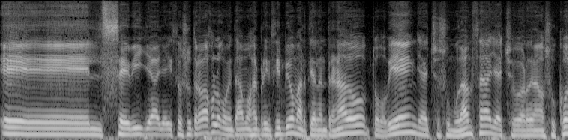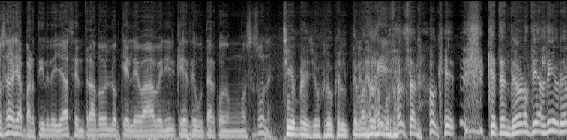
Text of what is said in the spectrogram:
El Sevilla ya hizo su trabajo, lo comentábamos al principio, Martial ha entrenado, todo bien, ya ha hecho su mudanza, ya ha hecho ordenado sus cosas y a partir de ya centrado en lo que le va a venir, que es debutar con Osasuna. Sí, hombre, yo creo que el tema te de la mudanza, ¿no? que, que tendrá unos días libres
